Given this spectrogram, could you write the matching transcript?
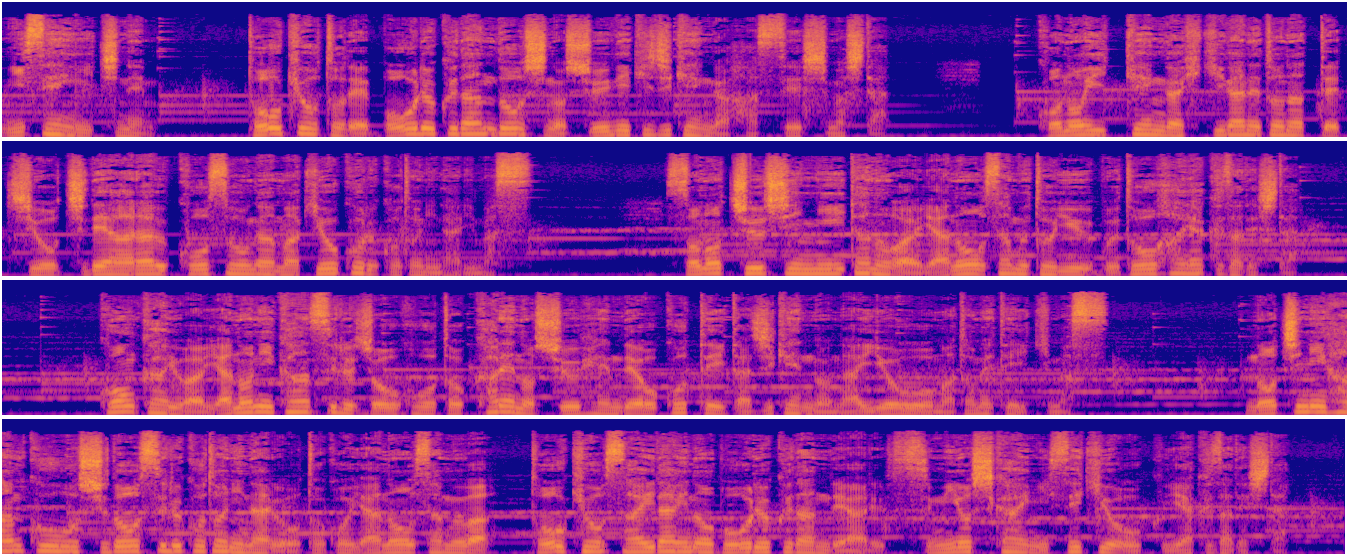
2001年、東京都で暴力団同士の襲撃事件が発生しました。この一件が引き金となって血を血で洗う構想が巻き起こることになります。その中心にいたのは矢野治という武闘派ヤクザでした。今回は矢野に関する情報と彼の周辺で起こっていた事件の内容をまとめていきます。後に犯行を主導することになる男矢野治は東京最大の暴力団である住吉会に席を置くヤクザでした。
